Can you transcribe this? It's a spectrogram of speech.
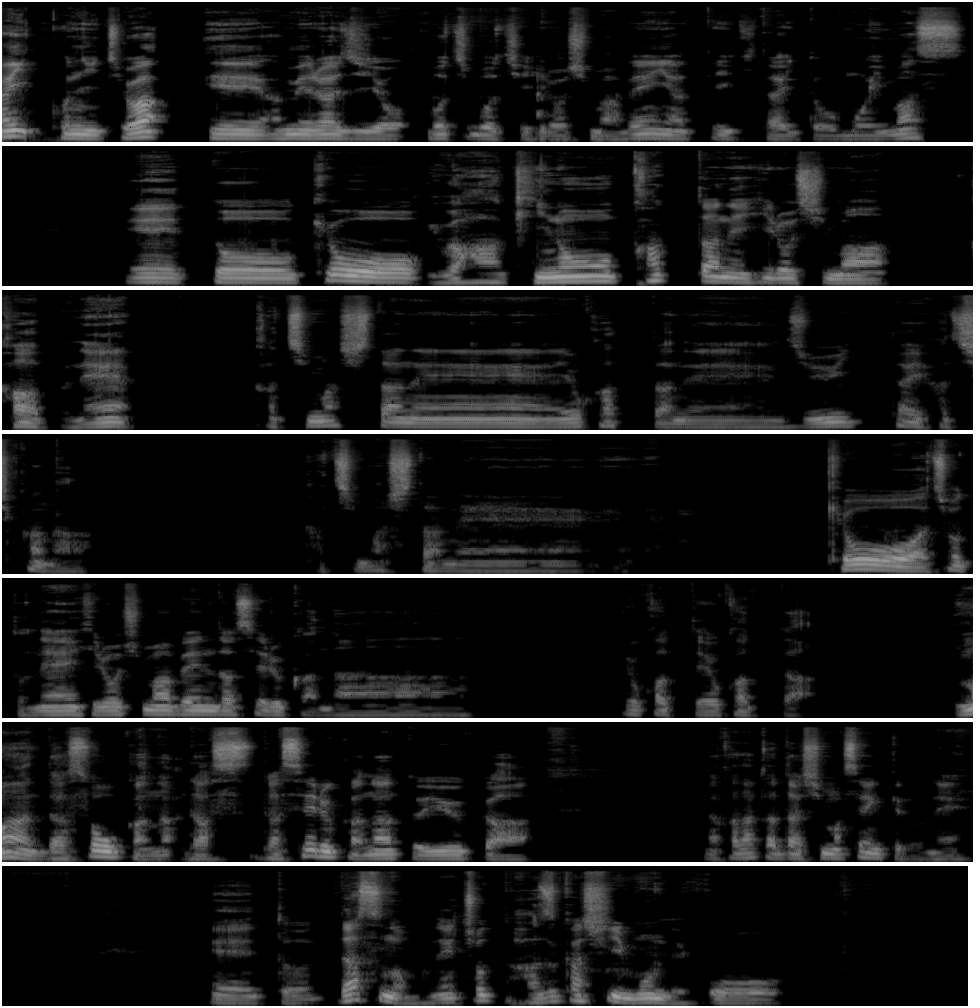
はい、こんにちは。えー、アメラジオ、ぼちぼち広島弁やっていきたいと思います。えーっと、今日、うわー昨日勝ったね、広島。カープね。勝ちましたね。よかったね。11対8かな。勝ちましたね。今日はちょっとね、広島弁出せるかな。よかったよかった。まあ出そうかな、出す、出せるかなというか、なかなか出しませんけどね。えっ、と、出すのもね、ちょっと恥ずかしいもんで、こう、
